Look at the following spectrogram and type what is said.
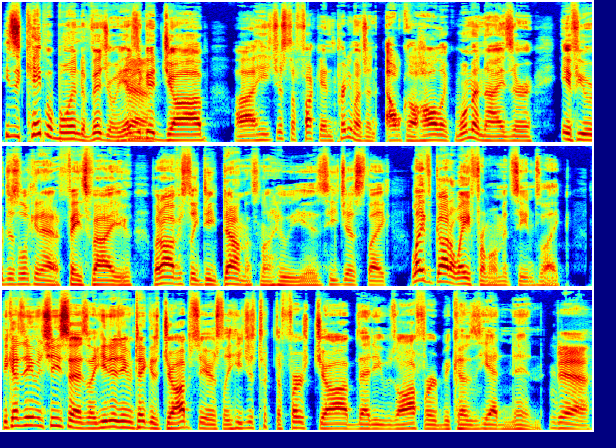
He's a capable individual. He has a good job. Uh, he's just a fucking pretty much an alcoholic womanizer if you were just looking at it face value. But obviously, deep down, that's not who he is. He just like life got away from him. It seems like because even she says like he didn't even take his job seriously. He just took the first job that he was offered because he had an in. Yeah.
